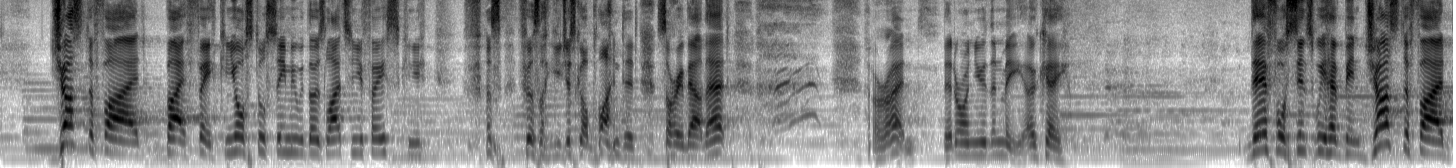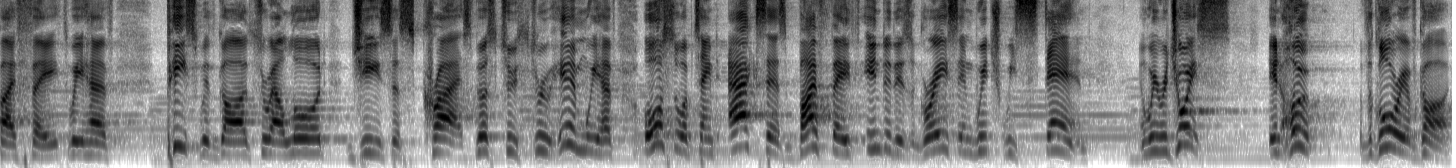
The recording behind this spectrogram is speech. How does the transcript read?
justified by faith. Can you all still see me with those lights in your face? Can you? Feels like you just got blinded. Sorry about that. all right, better on you than me. Okay. Therefore, since we have been justified by faith, we have peace with God through our Lord Jesus Christ. Verse 2 Through him we have also obtained access by faith into this grace in which we stand, and we rejoice in hope of the glory of God.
